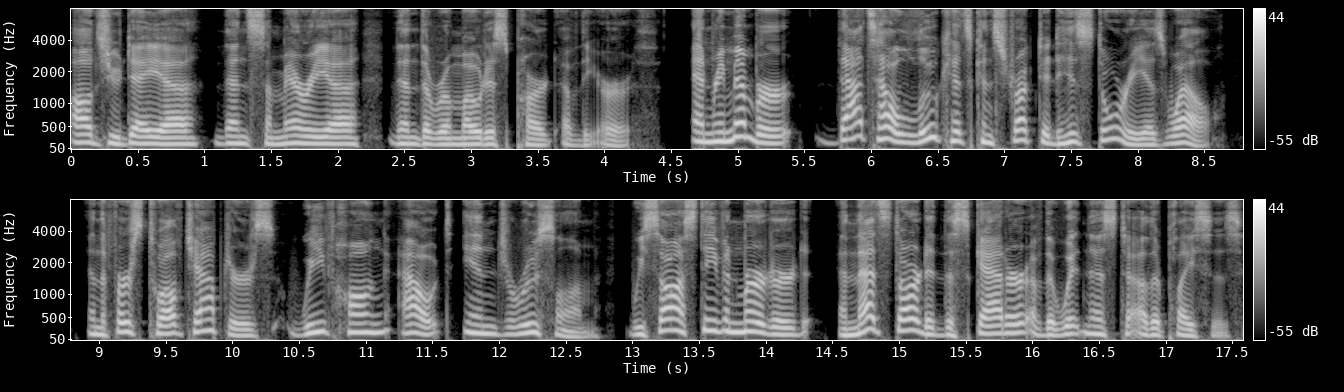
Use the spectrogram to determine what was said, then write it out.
all Judea, then Samaria, then the remotest part of the earth. And remember, that's how Luke has constructed his story as well. In the first 12 chapters, we've hung out in Jerusalem. We saw Stephen murdered, and that started the scatter of the witness to other places.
